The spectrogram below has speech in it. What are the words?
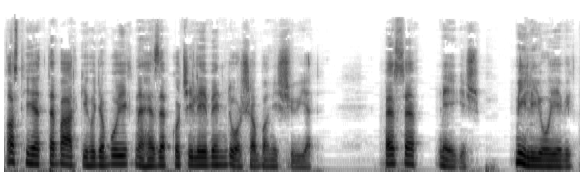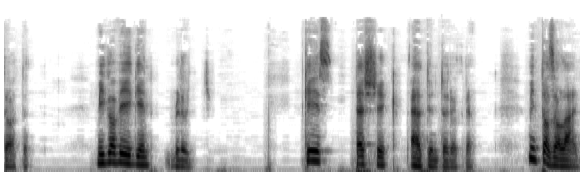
Azt hihette bárki, hogy a bujik nehezebb kocsi lévén gyorsabban is süllyed. Persze, mégis. Millió évig tartott. Míg a végén blödgy. Kész, tessék, eltűnt örökre. Mint az a lány,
